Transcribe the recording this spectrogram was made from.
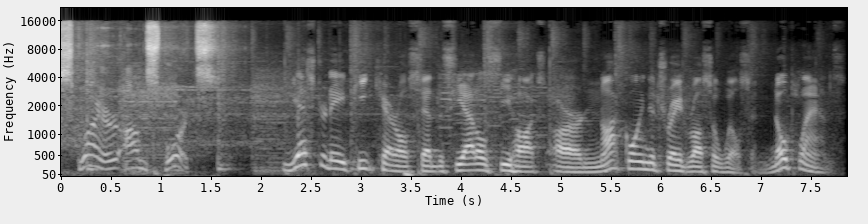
Squire on Sports. Yesterday, Pete Carroll said the Seattle Seahawks are not going to trade Russell Wilson. No plans.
